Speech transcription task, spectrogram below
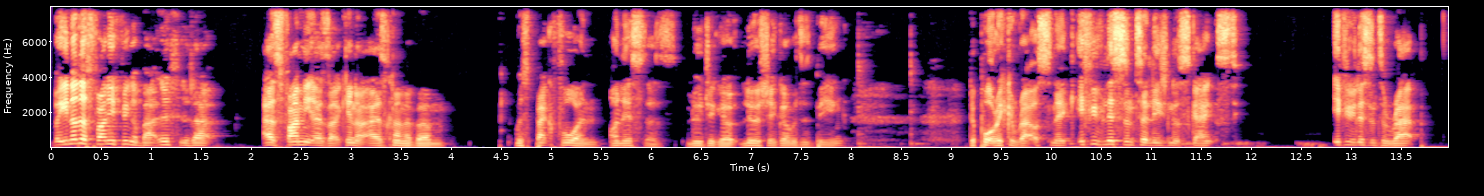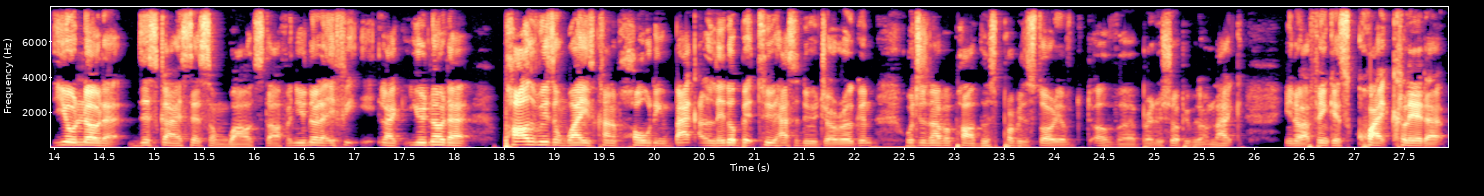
But you know the funny thing about this is that as funny as like you know as kind of um respectful and honest as J. Gomez is being, the Puerto Rican rattlesnake. If you've listened to Legion of Skanks, if you've listened to rap, you'll know that this guy says some wild stuff, and you know that if he like you know that part of the reason why he's kind of holding back a little bit too has to do with Joe Rogan, which is another part of this probably the story of of uh, Brendan Schaub people don't like. You know, I think it's quite clear that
